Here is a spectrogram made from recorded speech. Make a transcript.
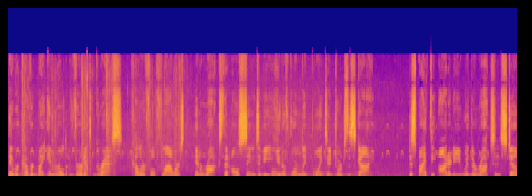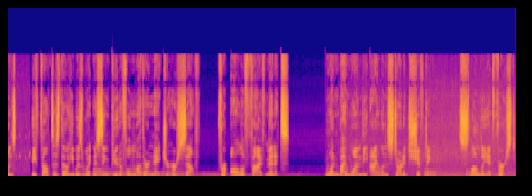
They were covered by emerald verdant grass, colorful flowers, and rocks that all seemed to be uniformly pointed towards the sky. Despite the oddity with the rocks and stones, he felt as though he was witnessing beautiful Mother Nature herself for all of five minutes. One by one, the islands started shifting, slowly at first,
